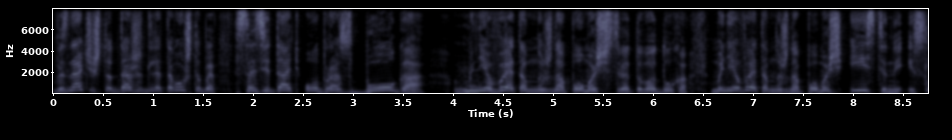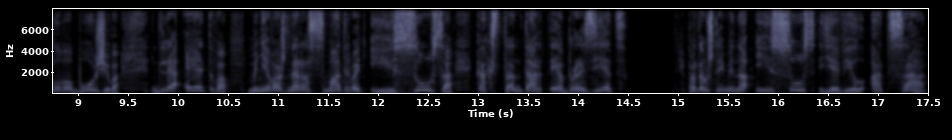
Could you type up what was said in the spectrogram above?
Вы знаете, что даже для того, чтобы созидать образ Бога, мне в этом нужна помощь Святого Духа. Мне в этом нужна помощь истины и Слова Божьего. Для этого мне важно рассматривать Иисуса как стандарт и образец. Потому что именно Иисус явил Отца.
